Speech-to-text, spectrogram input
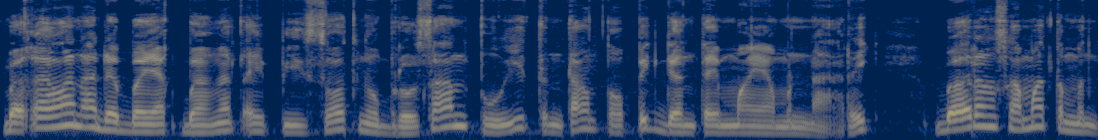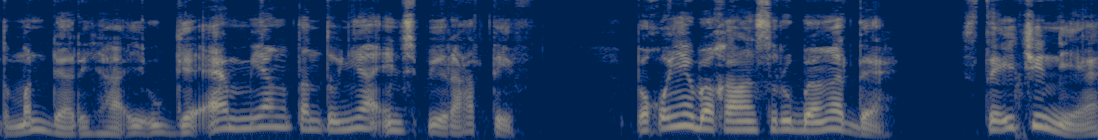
Bakalan ada banyak banget episode ngobrol santuy tentang topik dan tema yang menarik bareng sama teman-teman dari HI UGM yang tentunya inspiratif. Pokoknya bakalan seru banget deh. Stay tune ya.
